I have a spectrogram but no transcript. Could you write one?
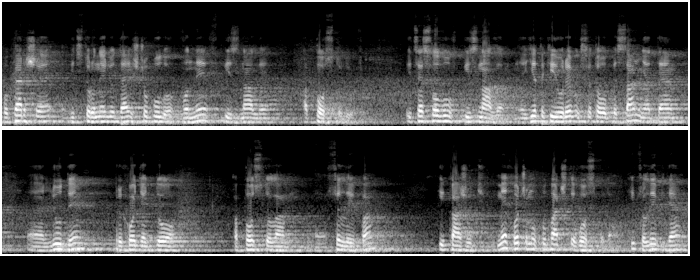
по-перше, від сторони людей, що було, вони впізнали апостолів. І це слово впізнали. Є такий уривок святого Писання, де е, люди приходять до апостола е, Филипа і кажуть, ми хочемо побачити Господа. І Филип йде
